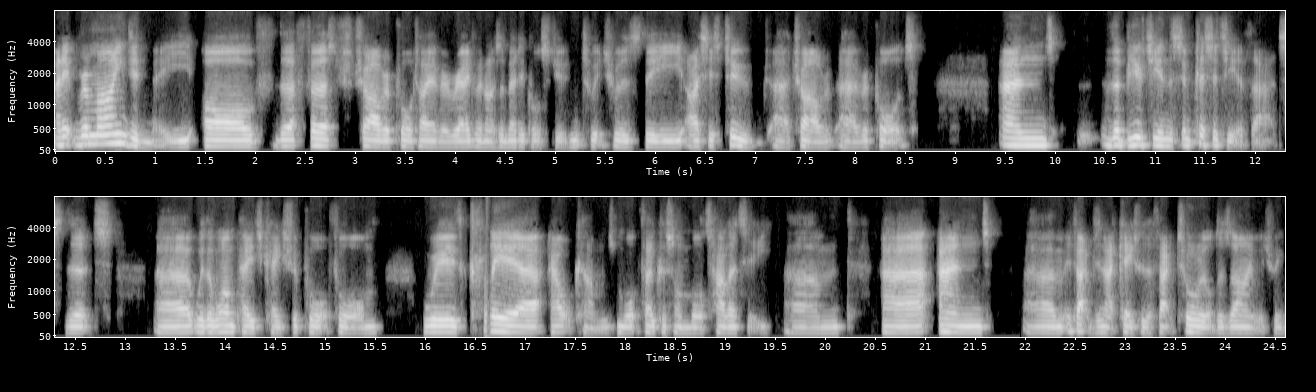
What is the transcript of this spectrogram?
And it reminded me of the first trial report I ever read when I was a medical student, which was the ISIS 2 uh, trial uh, report. And the beauty and the simplicity of that, that uh, with a one page case report form with clear outcomes, more focus on mortality, um, uh, and um, in fact, in that case, with a factorial design, which we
